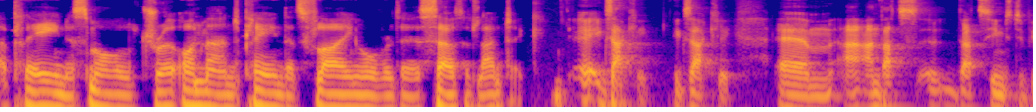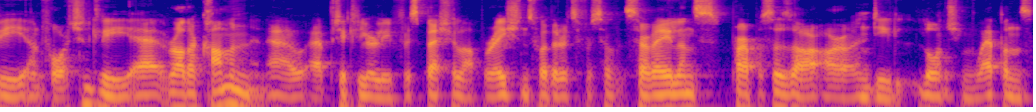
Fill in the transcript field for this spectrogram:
a plane, a small dr- unmanned plane that's flying over the South Atlantic. Exactly, exactly, um, and that's that seems to be unfortunately uh, rather common now, uh, particularly for special operations, whether it's for su- surveillance purposes or, or indeed launching weapons.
